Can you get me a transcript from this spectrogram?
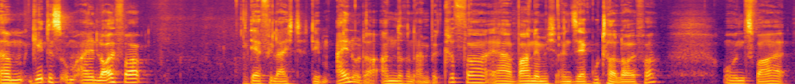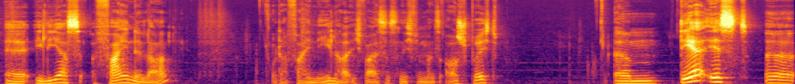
ähm, geht es um einen Läufer, der vielleicht dem ein oder anderen ein Begriff war. Er war nämlich ein sehr guter Läufer und zwar äh, Elias Feineler oder Feinela, ich weiß es nicht, wie man es ausspricht. Ähm, der ist äh,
